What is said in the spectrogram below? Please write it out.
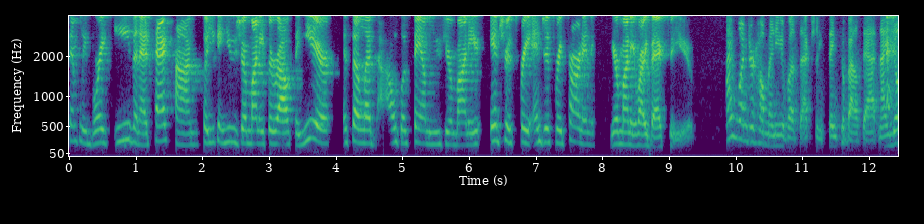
simply break even at tax time so you can use your money throughout the year instead of let Uncle Sam use your money interest free and just returning your money right back to you. I wonder how many of us actually think about that. And I know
